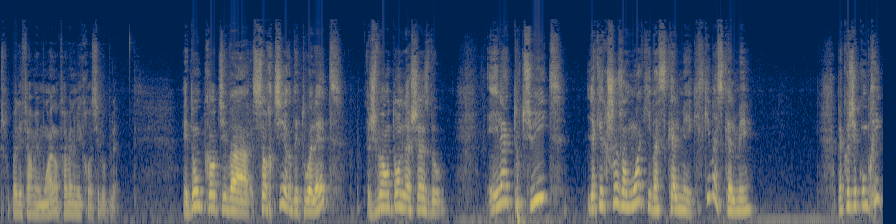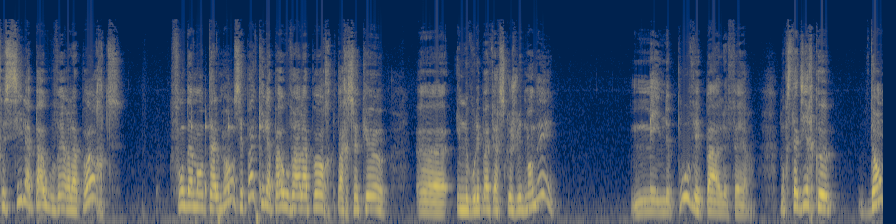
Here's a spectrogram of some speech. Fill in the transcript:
je ne peux pas les fermer moi, donc fermez les micros s'il vous plaît. Et donc quand il va sortir des toilettes, je vais entendre la chasse d'eau. Et là, tout de suite, il y a quelque chose en moi qui va se calmer. Qu'est-ce qui va se calmer? Ben, Que j'ai compris que s'il n'a pas ouvert la porte, fondamentalement, c'est pas qu'il n'a pas ouvert la porte parce que euh, il ne voulait pas faire ce que je lui demandais mais il ne pouvait pas le faire. Donc c'est-à-dire que dans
